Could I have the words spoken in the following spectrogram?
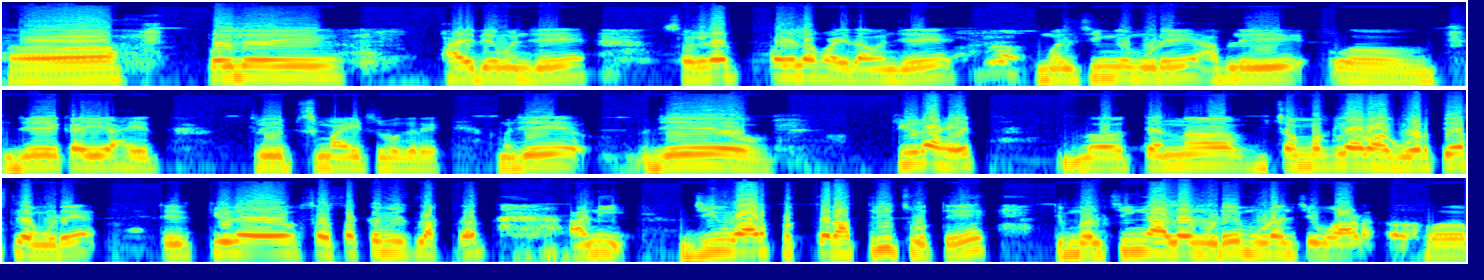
अ, पहिले फायदे म्हणजे सगळ्यात पहिला फायदा म्हणजे मल्चिंगमुळे आपले अं, जे काही आहेत ट्रिप्स माइट्स वगैरे म्हणजे जे कीड आहेत अं, त्यांना चमकल्या भागवरती असल्यामुळे ते कीड सहसा कमीच लागतात. आणि जी वाढ फक्त रात्रीच होते ती मल्चिंग आल्यामुळे मुळांची वाढ हो,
